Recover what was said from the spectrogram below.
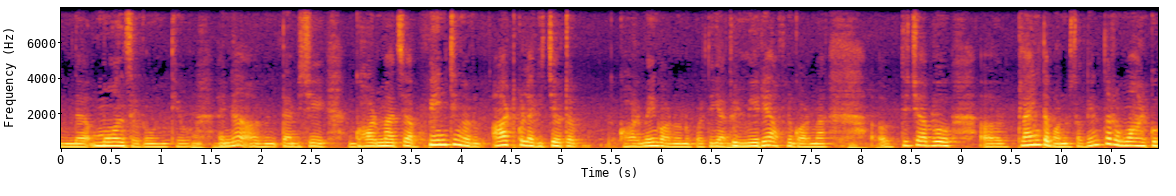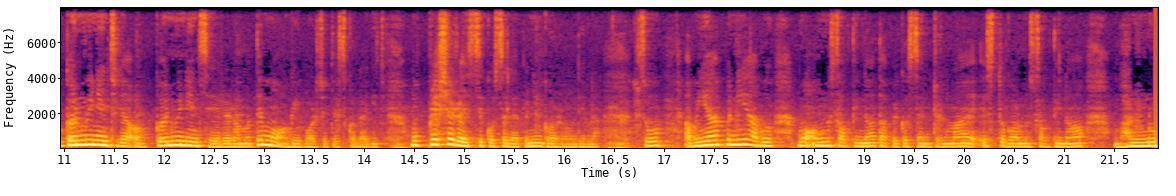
मल्सहरू हुन्थ्यो होइन? त्यहाँपछि घरमा चाहिँ अब पेन्टिङहरू आर्टको लागि चाहिँ एउटा घरमै गर्नु पर्थ्यो या फिर मेरै आफ्नो घरमा त्यो चाहिँ अब क्लाइन्ट त भन्नु सक्दैन तर उहाँहरूको कन्भिनियन्टले कन्भिनियन्स हेरेर मात्रै म अघि बढ्छु त्यसको लागि। म प्रेसराइज चाहिँ कसैलाई पनि गराउँदिनँ। सो अब यहाँ पनि अब म आउनु सक्दिनँ तपाईँको सेन्टरमा यस्तो गर्नु सक्दिनँ भन्नु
